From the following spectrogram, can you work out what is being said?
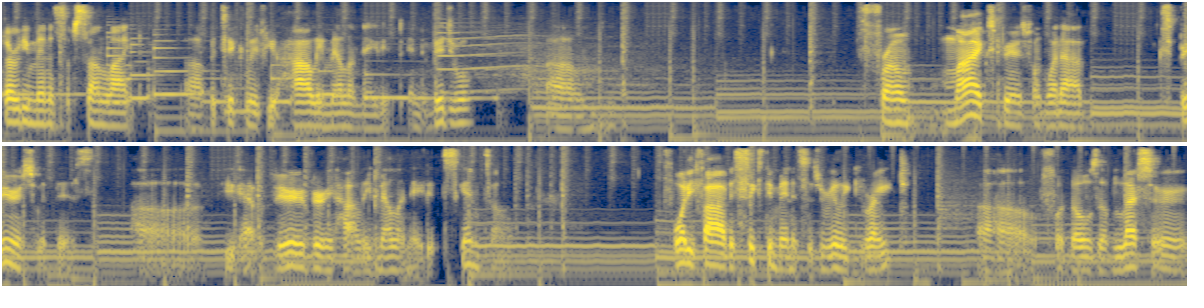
30 minutes of sunlight, uh, particularly if you're a highly melanated individual. Um, from my experience, from what I've experienced with this, uh, you have a very, very highly melanated skin tone. 45 to 60 minutes is really great uh, for those of lesser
